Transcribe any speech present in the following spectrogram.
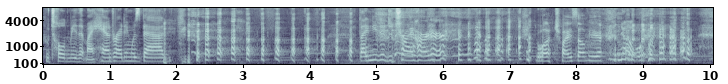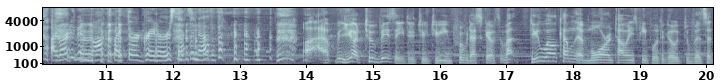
who told me that my handwriting was bad. that I needed to try harder. You want to try some here? No. I've already been mocked by third graders. That's enough. Uh, you are too busy to, to, to improve that skills. But do you welcome uh, more Taiwanese people to go to visit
